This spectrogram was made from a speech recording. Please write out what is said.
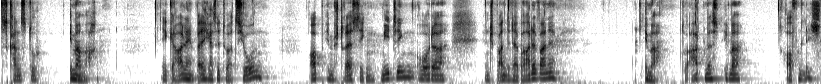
Das kannst du immer machen. Egal in welcher Situation, ob im stressigen Meeting oder entspannt in der Badewanne, immer. Du atmest immer, hoffentlich.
